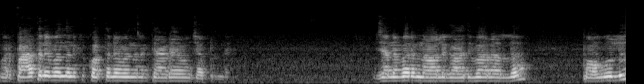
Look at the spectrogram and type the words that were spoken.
మరి పాత నిబంధనకి కొత్త నిబంధనకి తేడా ఏమని చెప్పండి? జనవరి నాలుగు ఆదివారాల్లో పౌలు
